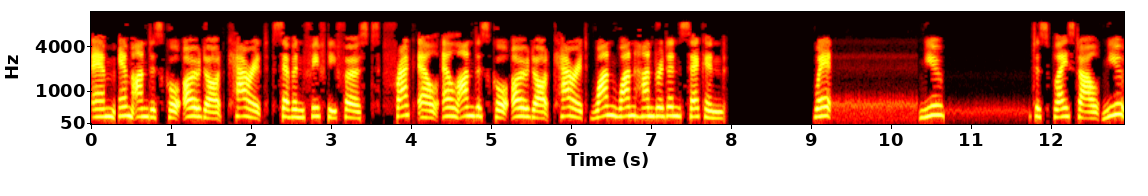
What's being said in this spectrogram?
m. M underscore o dot caret seven fifty firsts. Frac l. L underscore o dot caret one one hundred and second. Where mu display style mu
